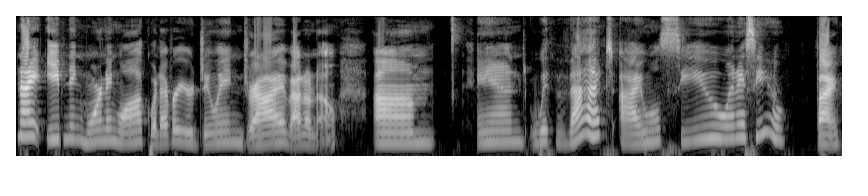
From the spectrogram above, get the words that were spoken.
night, evening, morning walk, whatever you're doing, drive, I don't know. Um, and with that, I will see you when I see you. Bye.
